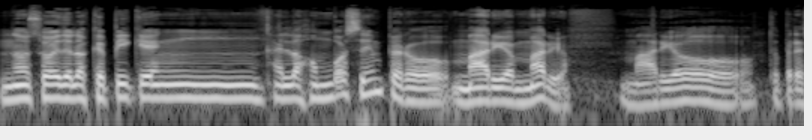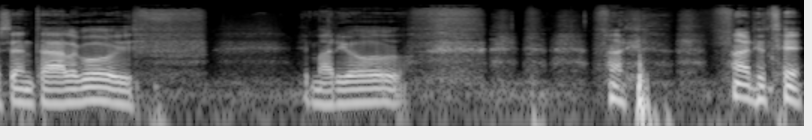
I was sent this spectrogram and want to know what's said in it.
No soy de los que piquen en los unboxing, pero Mario es Mario. Mario te presenta algo y, Mario, Mario, te,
